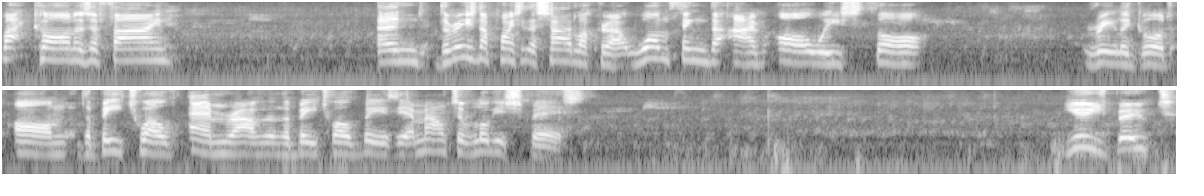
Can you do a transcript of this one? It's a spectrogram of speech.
Back corners are fine. And the reason I pointed the side locker out, one thing that I've always thought really good on the B12M rather than the B12B is the amount of luggage space. Huge boot,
